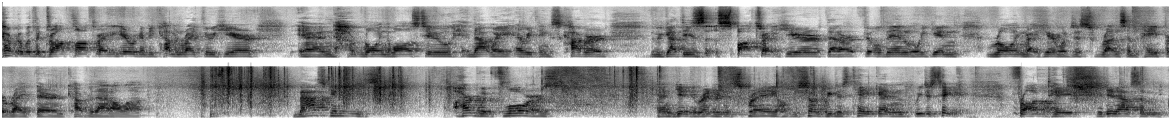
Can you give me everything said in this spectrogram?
covered it with a drop cloth right here. We're gonna be coming right through here and rolling the walls too, and that way everything's covered. We got these spots right here that aren't filled in. When we get rolling right here, we'll just run some paper right there and cover that all up. Masking these hardwood floors and getting ready to spray. I'll be showing we just taken we just take frog tape. We did have some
